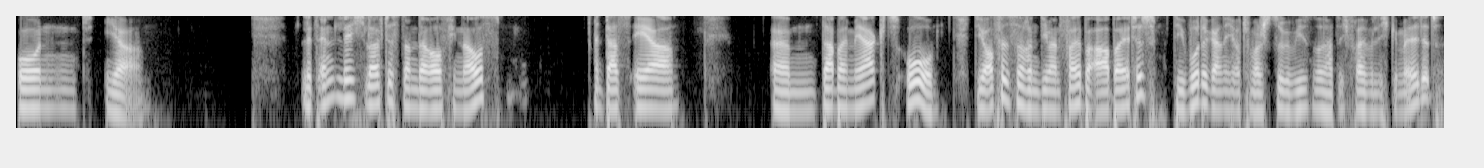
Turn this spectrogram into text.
Und ja, letztendlich läuft es dann darauf hinaus, dass er ähm, dabei merkt, oh, die Officerin, die meinen Fall bearbeitet, die wurde gar nicht automatisch zugewiesen, sondern hat sich freiwillig gemeldet.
